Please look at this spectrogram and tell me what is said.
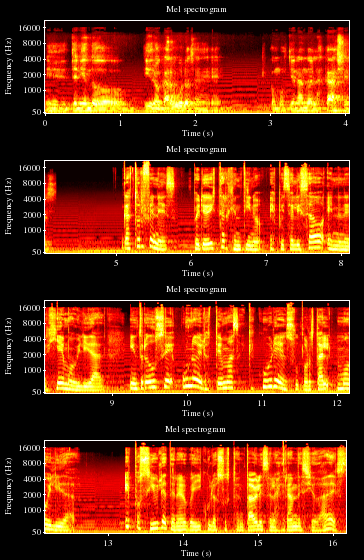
eh, teniendo hidrocarburos eh, combustionando en las calles. Gastor Fenés periodista argentino especializado en energía y movilidad, introduce uno de los temas que cubre en su portal Movilidad. ¿Es posible tener vehículos sustentables en las grandes ciudades?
